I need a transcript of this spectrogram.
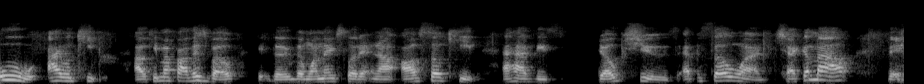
Ooh, I would keep. I'll keep my father's boat, the the one that exploded, and I'll also keep. I have these dope shoes. Episode one, check them out. They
